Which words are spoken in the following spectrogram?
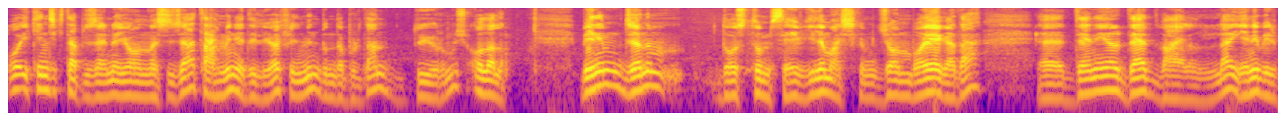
O ikinci kitap üzerine yoğunlaşacağı tahmin ediliyor. Filmin bunu da buradan duyurmuş olalım. Benim canım dostum, sevgilim aşkım John Boyega'da e, Daniel Deadwyler'la yeni bir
